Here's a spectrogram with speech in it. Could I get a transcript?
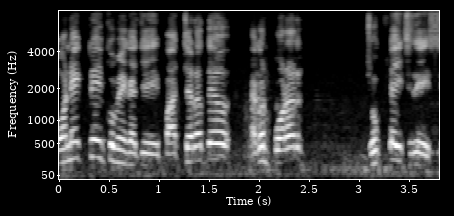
অনেকটাই কমে গেছে। বাচ্চারা তো এখন পড়ার ঝোঁকটাই শেষ।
